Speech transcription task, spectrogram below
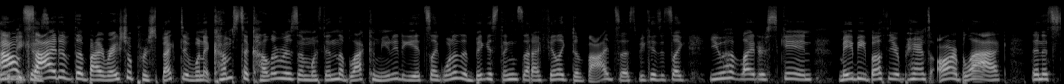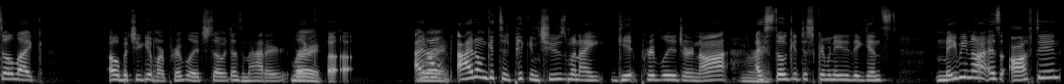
to me because- outside of the biracial perspective when it comes to colorism within the black community it's like one of the biggest things that i feel like divides us because it's like you have lighter skin maybe both of your parents are black then it's still like oh but you get more privilege so it doesn't matter like Right. uh, i don't i don't get to pick and choose when i get privilege or not i still get discriminated against maybe not as often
